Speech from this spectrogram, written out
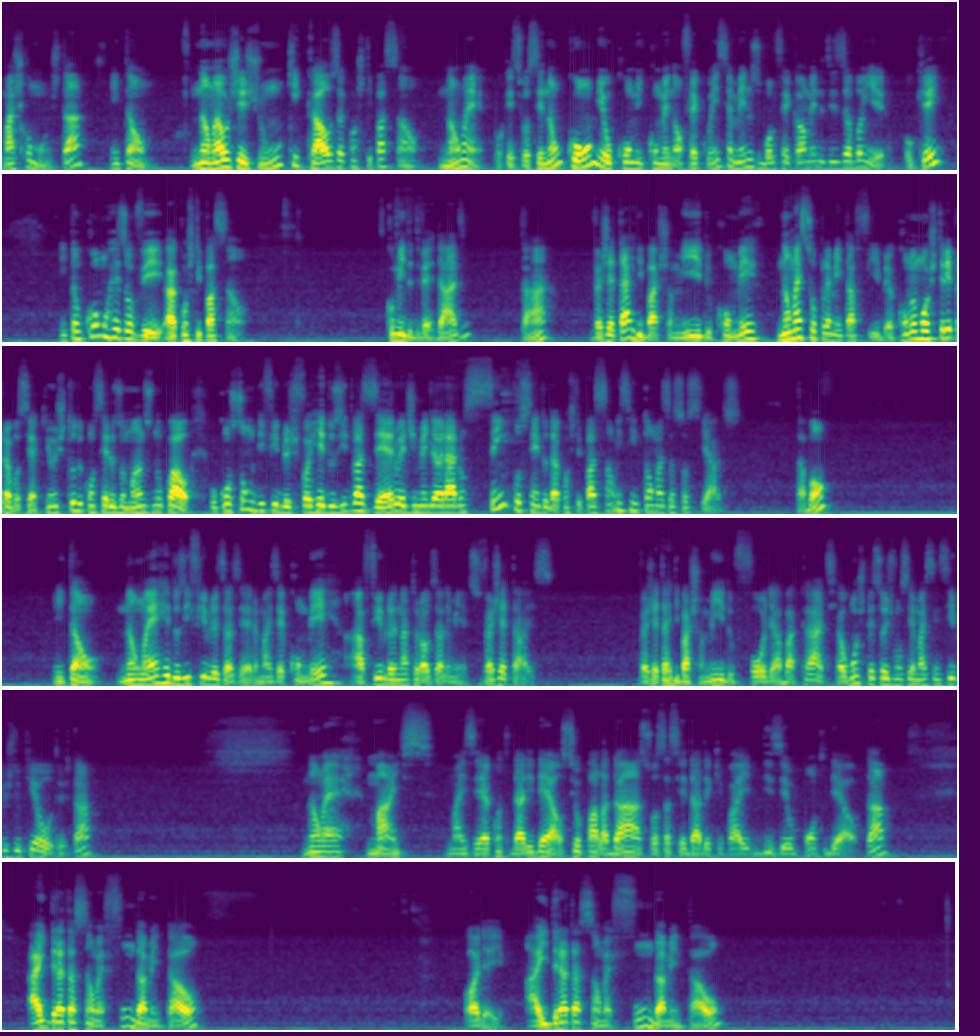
mais comuns, tá? Então, não é o jejum que causa constipação. Não é. Porque se você não come ou come com menor frequência, menos bolo fecal, menos vezes ao banheiro. Ok? Então, como resolver a constipação? Comida de verdade, tá? Vegetais de baixo amido, comer não é suplementar fibra. Como eu mostrei para você aqui, um estudo com seres humanos no qual o consumo de fibras foi reduzido a zero eles melhoraram 100% da constipação e sintomas associados. Tá bom? Então, não é reduzir fibras a zero, mas é comer a fibra natural dos alimentos, vegetais. Vegetais de baixo amido, folha, abacate. Algumas pessoas vão ser mais sensíveis do que outras, tá? Não é mais, mas é a quantidade ideal. Seu paladar, sua saciedade é que vai dizer o ponto ideal, tá? A hidratação é fundamental. Olha aí. A hidratação é fundamental.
